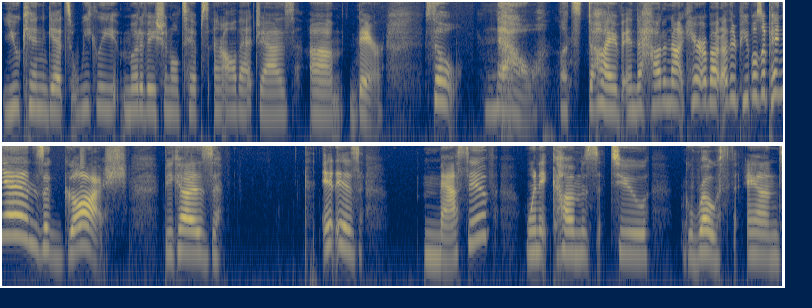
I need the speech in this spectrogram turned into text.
you can get weekly motivational tips and all that jazz um, there. So, now let's dive into how to not care about other people's opinions. Gosh, because it is massive when it comes to growth and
